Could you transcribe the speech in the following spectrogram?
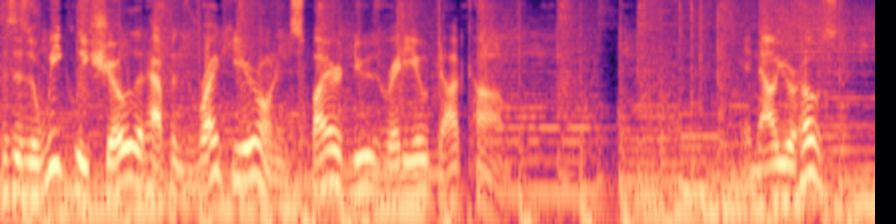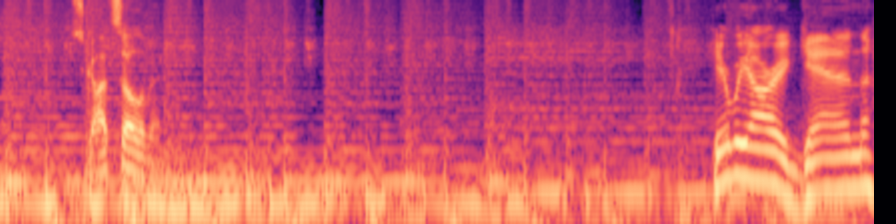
This is a weekly show that happens right here on InspiredNewsRadio.com. And now, your host, Scott Sullivan. Here we are again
